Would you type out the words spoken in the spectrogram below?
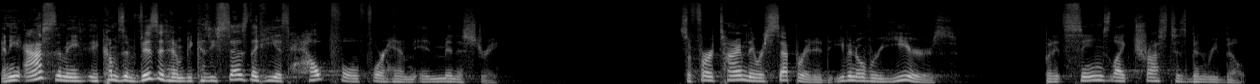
And he asks him, he, he comes and visit him because he says that he is helpful for him in ministry. So for a time they were separated, even over years, but it seems like trust has been rebuilt.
